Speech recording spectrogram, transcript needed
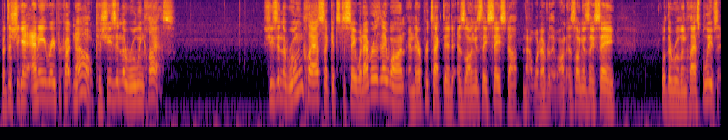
But does she get any repercussion? No, because she's in the ruling class. She's in the ruling class that gets to say whatever they want and they're protected as long as they say stuff. Not whatever they want, as long as they say what the ruling class believes in.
